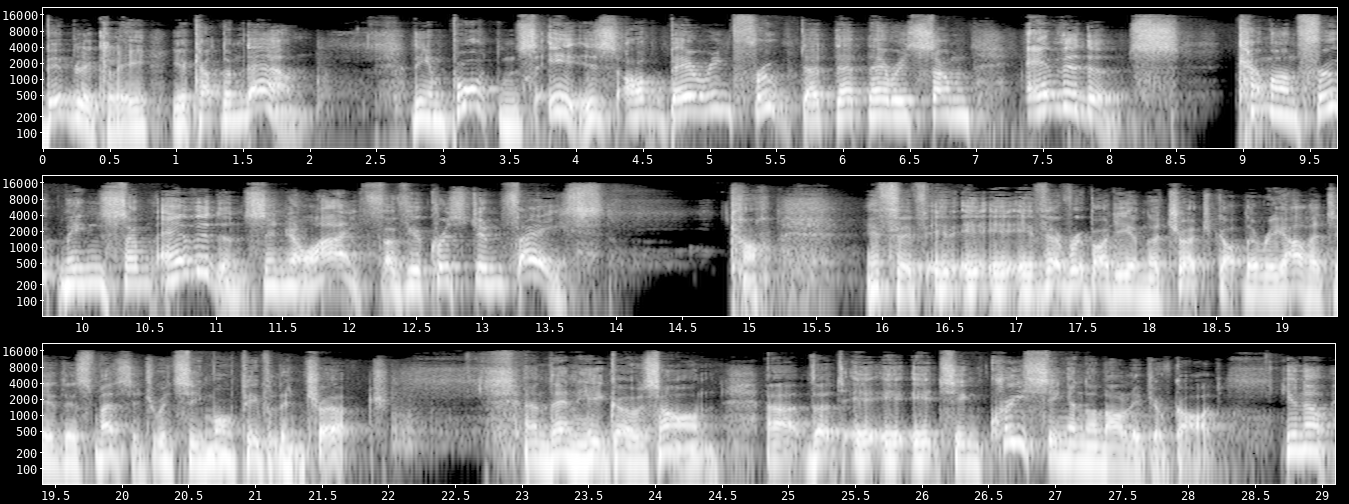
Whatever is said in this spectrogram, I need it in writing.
biblically, you cut them down. The importance is of bearing fruit, that, that there is some evidence. Come on, fruit means some evidence in your life of your Christian faith. God, if, if, if, if everybody in the church got the reality of this message, we'd see more people in church. And then he goes on uh, that it, it's increasing in the knowledge of God. You know,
